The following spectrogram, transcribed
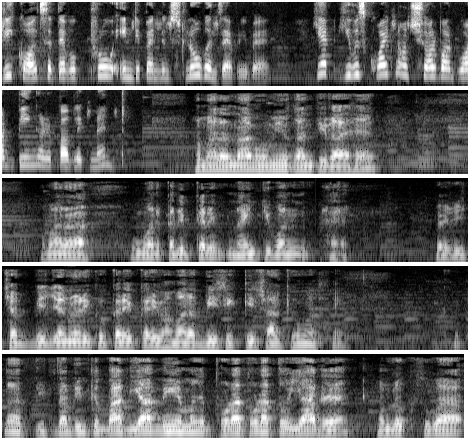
recalls that there were pro independence slogans everywhere, yet he was quite not sure about what being a republic meant. हमारा नाम उमिया कांति राय है। हमारा उम्र करीब करीब 91 है। पहली छब्बीस जनवरी को करीब करीब हमारा 20-21 साल की उम्र थी। इतना इतना दिन के बाद याद नहीं है मगर थोड़ा थोड़ा तो याद है। हम लोग सुबह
